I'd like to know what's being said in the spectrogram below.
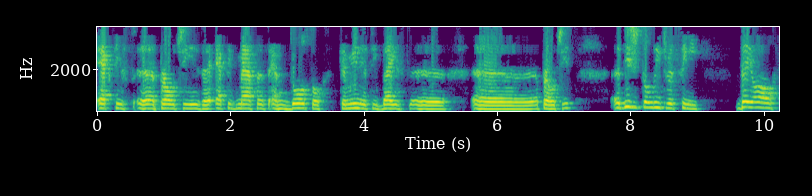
active uh, approaches, active methods, and also community-based uh, uh, approaches. Uh, digital literacy, they all,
